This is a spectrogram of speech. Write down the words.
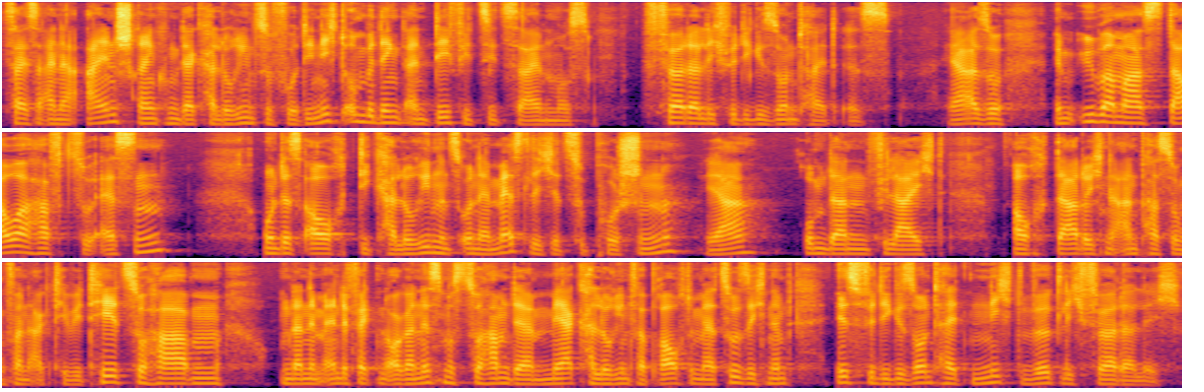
das heißt eine Einschränkung der Kalorienzufuhr, die nicht unbedingt ein Defizit sein muss, förderlich für die Gesundheit ist. Ja, also im Übermaß dauerhaft zu essen und es auch die Kalorien ins Unermessliche zu pushen, ja, um dann vielleicht auch dadurch eine Anpassung von Aktivität zu haben um dann im Endeffekt einen Organismus zu haben, der mehr Kalorien verbraucht und mehr zu sich nimmt, ist für die Gesundheit nicht wirklich förderlich.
